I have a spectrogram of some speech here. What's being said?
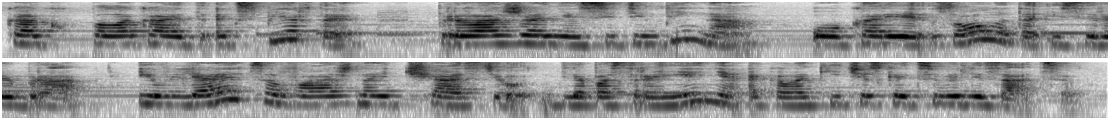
Как полагают эксперты, приложение Си Цзиньпина о коре золота и серебра является важной частью для построения экологической цивилизации –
